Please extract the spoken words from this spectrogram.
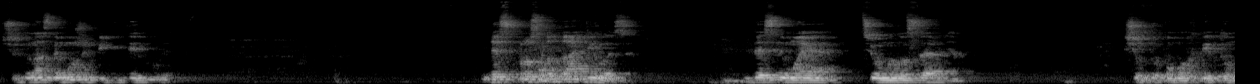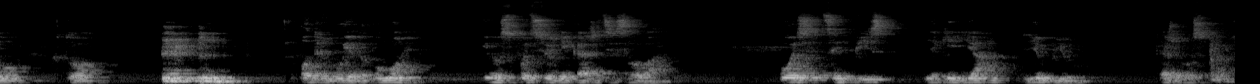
що до нас не можуть підійти люди. Десь простота ділася, десь немає цього милосердя. щоб допомогти тому, хто потребує допомоги. І Господь сьогодні каже ці слова. Ось цей піст, який я люблю, каже Господь.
